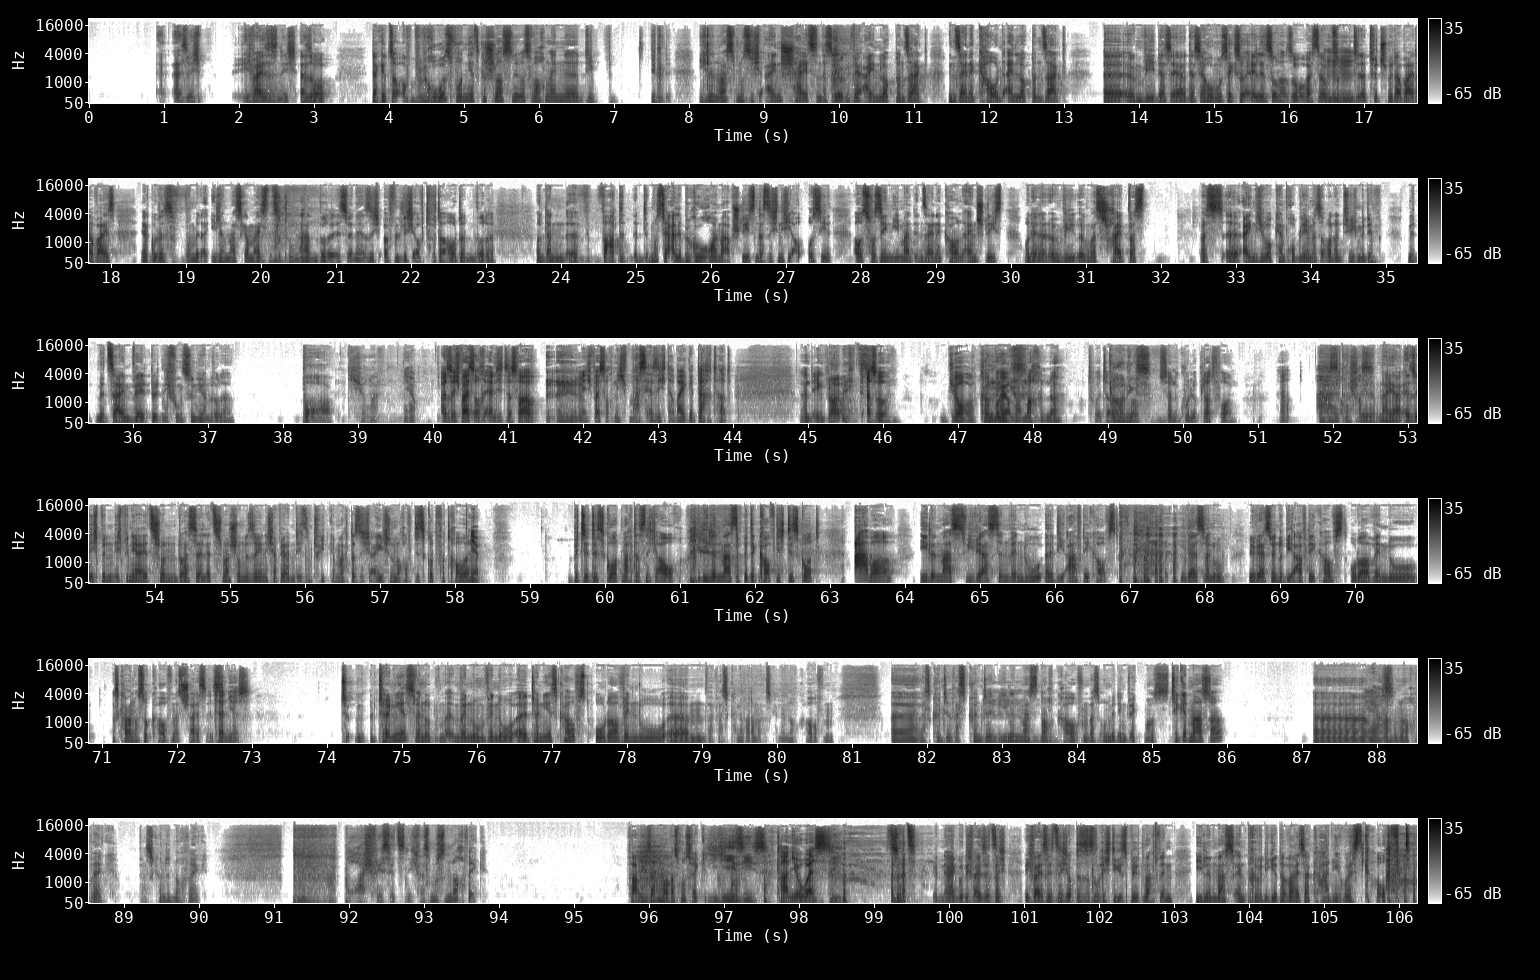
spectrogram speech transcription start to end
also ich, ich weiß es nicht. Also da gibt es auch Büros, wurden jetzt geschlossen übers Wochenende. Die, die, Elon Musk muss sich einscheißen, dass irgendwer einloggt und sagt, in seinen Account einloggt und sagt, äh, irgendwie, dass er, dass er homosexuell ist oder so. Weißt du, irgendein mm. so Twitch-Mitarbeiter weiß, ja gut, das, womit Elon Musk am meisten zu tun haben würde, ist, wenn er sich öffentlich auf Twitter outen würde. Und dann äh, wartet, muss er alle Büroräume abschließen, dass sich nicht aus, aus Versehen jemand in seinen Account einschließt und er dann irgendwie irgendwas schreibt, was was äh, eigentlich überhaupt kein Problem ist, aber natürlich mit dem, mit, mit seinem Weltbild nicht funktionieren würde. Boah. Junge, ja. Also ich weiß Boah. auch ehrlich, das war, ich weiß auch nicht, was er sich dabei gedacht hat. Gar nichts. Also, ja, können Gar wir nix. ja mal machen, ne? Twitter. Gar nichts. Ist ja eine coole Plattform. Ja. Alter Schwede. Naja, also ich bin, ich bin ja jetzt schon, du hast ja letztes Mal schon gesehen, ich habe ja diesen Tweet gemacht, dass ich eigentlich nur noch auf Discord vertraue. Ja. Bitte Discord, macht das nicht auch. Elon Musk, bitte kauf nicht Discord. Aber Elon Musk, wie wär's denn, wenn du äh, die AfD kaufst? wie wär's, wenn du, wie wär's, wenn du die AfD kaufst? Oder wenn du, was kann man noch so kaufen, was scheiße ist? Tönnies. Tönnies, wenn du, wenn du, wenn du äh, Tönnies kaufst oder wenn du, ähm, was kann er, warte mal, was kann er noch kaufen? Äh, was könnte, was könnte mm. Elon Musk noch kaufen, was unbedingt weg muss? Ticketmaster? Äh, ja. Was noch weg? Was könnte noch weg? Boah, ich weiß jetzt nicht. Was muss noch weg? Fabi, sag mal, was muss weg? Yeezys, Kanye West. Na gut, ich weiß jetzt nicht, ich weiß jetzt nicht, ob das ein richtiges Bild macht, wenn Elon Musk, ein privilegierter Weißer, Kanye West kauft.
